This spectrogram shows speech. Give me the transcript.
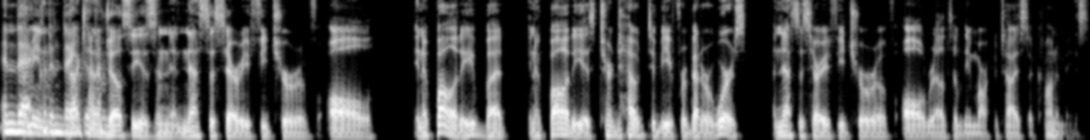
And that I mean, could endanger that kind them. of jealousy is a necessary feature of all inequality, but inequality has turned out to be, for better or worse, a necessary feature of all relatively marketized economies.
